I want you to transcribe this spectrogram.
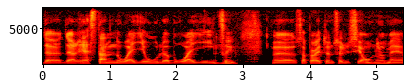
de, de restant de noyau là, broyé tu sais. Mhm. Euh, ça peut être une solution là mais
